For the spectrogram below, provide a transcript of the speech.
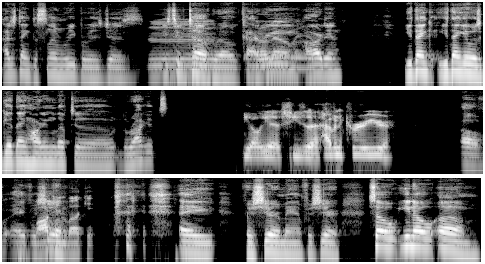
I just think the Slim Reaper is just he's too tough, Mm, bro. I Kyrie, know. Harden. You think you think it was a good thing Harden left uh, the Rockets? Yo, yeah, she's uh, having a career year. Oh, hey, for Walking sure. bucket. hey, for sure, man, for sure. So, you know, um,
